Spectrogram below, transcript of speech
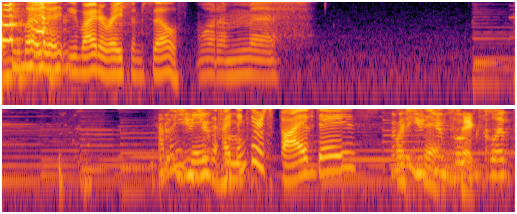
He him. might he might erase himself. What a mess. How Remember many the days? YouTube I think poop? there's five days Remember or the YouTube six. poop Six. clip?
